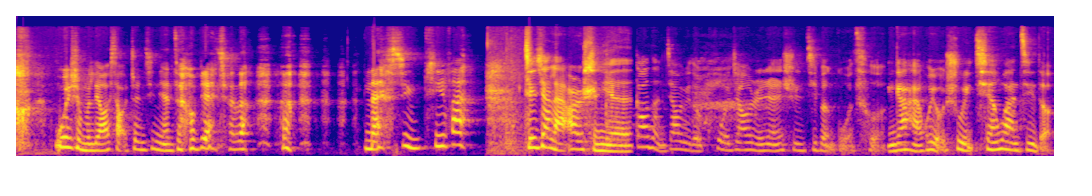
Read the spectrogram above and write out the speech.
为什么聊小镇青年最后变成了 男性批判？接下来二十年，高等教育的扩招仍然是基本国策，应该还会有数以千万计的。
